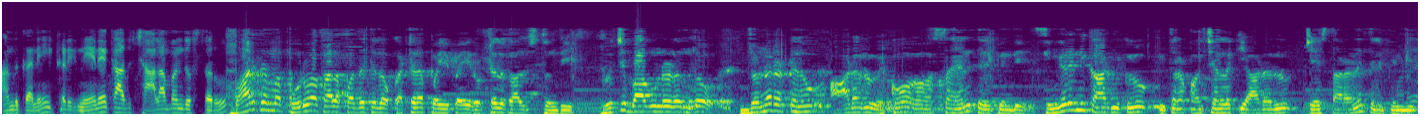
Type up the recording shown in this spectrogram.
అందుకని ఇక్కడికి నేనే కాదు చాలా మంది వస్తారు. భారతమ్మ పూర్వకాల పద్ధతిలో కట్టెల పొయ్యిపై రొట్టెలు కాల్చుతుంది రుచి బాగుండడంతో జొన్న రొట్టెలు ఆర్డర్లు ఎక్కువగా వస్తాయని తెలిపింది. సింగరేణి కార్మికులు ఇతర ఫంక్షన్లకి ఆర్డర్లు చేస్తారని తెలిపింది.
